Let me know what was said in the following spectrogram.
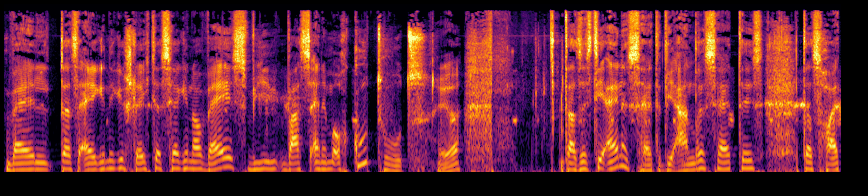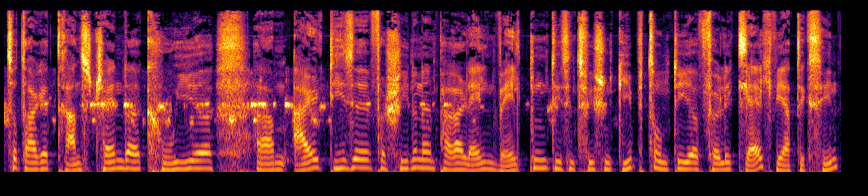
weil das eigene Geschlecht ja sehr genau weiß, wie was einem auch gut tut. Ja? Das ist die eine Seite. Die andere Seite ist, dass heutzutage Transgender, Queer, ähm, all diese verschiedenen parallelen Welten, die es inzwischen gibt und die ja völlig gleichwertig sind,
